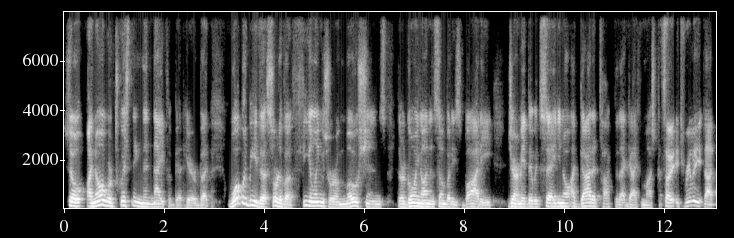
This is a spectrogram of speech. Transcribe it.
So I know we're twisting the knife a bit here, but what would be the sort of a feelings or emotions that are going on in somebody's body, Jeremy, that would say, you know, I've got to talk to that guy from Australia? So it's really that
